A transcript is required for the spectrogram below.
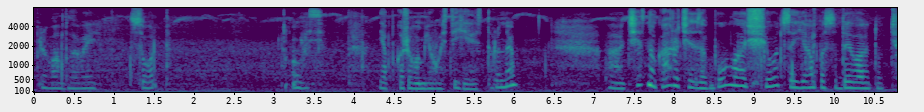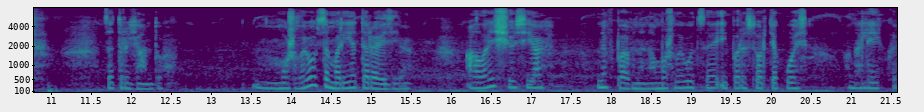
привабливий сорт. Ось. Я покажу вам його з тієї сторони. Чесно кажучи, забула, що це я посадила тут за троянду. Можливо, це Марія Терезія. Але щось я не впевнена. Можливо, це і пересорт якоїсь англійки.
